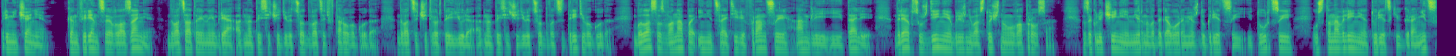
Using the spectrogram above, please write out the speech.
Примечание: Конференция в Лозанне 20 ноября 1922 года, 24 июля 1923 года была созвана по инициативе Франции, Англии и Италии для обсуждения ближневосточного вопроса, заключения мирного договора между Грецией и Турцией, установления турецких границ,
